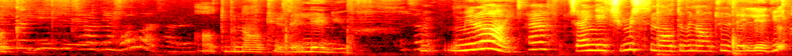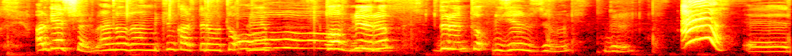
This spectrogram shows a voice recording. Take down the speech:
Bakın. 6650 ediyor. Miray. Sen geçmişsin 6650 ediyor. Arkadaşlar ben de o zaman bütün kartlarımı topluyorum. Topluyorum. Durun toplayacağım zaman. Durun. Ee,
